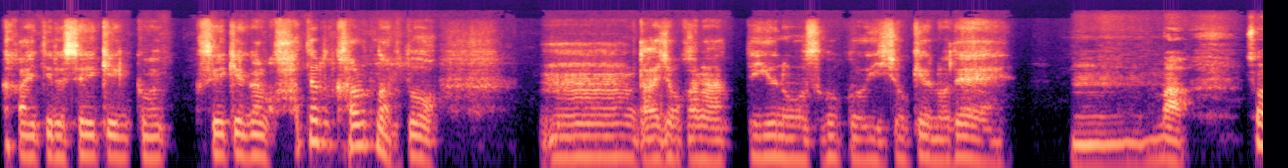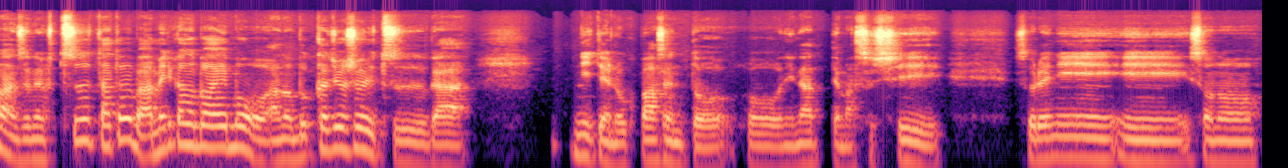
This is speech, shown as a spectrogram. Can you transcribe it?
抱えている政権政権が変わるとなると、うん、大丈夫かなっていうのをすごく印象を受けるので。うんまあそうなんですよね普通、例えばアメリカの場合もあの物価上昇率が2.6%になってますし、それに、その、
